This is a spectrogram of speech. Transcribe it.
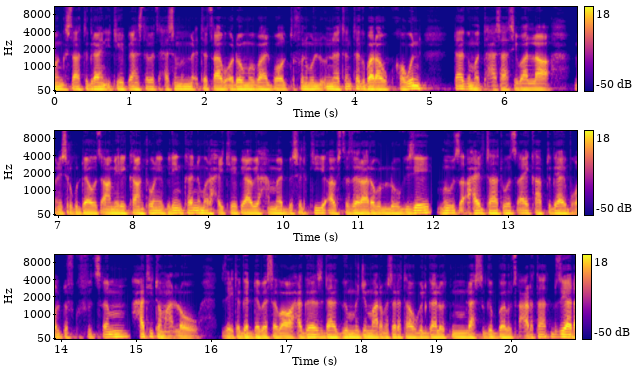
መንግስታት ትግራይን ኢትዮጵያን ዝተበፅሐ ስምምዕ ተፃብኦ ደው ምባል ብቕልጡፍን ምሉእነትን ተግባራዊ ክኸውን ዳግም ኣተሓሳሲባ'ላ። ሚኒስትሪ ጉዳይ ወጻኢ ኣሜሪካ ኣንቶኒ ብሊንከን ንመራሒ ኢትዮጵያ ኣብይ ኣሕመድ ብስልኪ ኣብ ዝተዘራረብሉ ግዜ፣ ምውጻእ ሓይልታት ወጻኢ ካብ ትግራይ ብቕልጡፍ ክፍጸም ሓቲቶም ኣለው። ዘይተገደበ ሰብኣዊ ሓገዝ፣ ዳግም ምጅማር መሰረታዊ ግልጋሎት ንምምላስ ዝግበሩ ጻዕርታት ብዝያዳ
